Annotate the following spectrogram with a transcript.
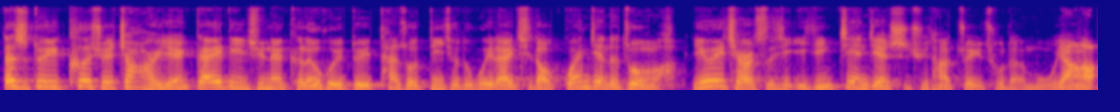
但是对于科学家而言，该地区呢，可能会对探索地球的未来起到关键的作用啊，因为切尔斯基已经渐渐失去他最初的模样了。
